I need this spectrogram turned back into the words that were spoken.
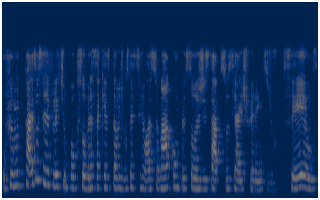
O filme faz você refletir um pouco sobre essa questão de você se relacionar com pessoas de status sociais diferentes de seus.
